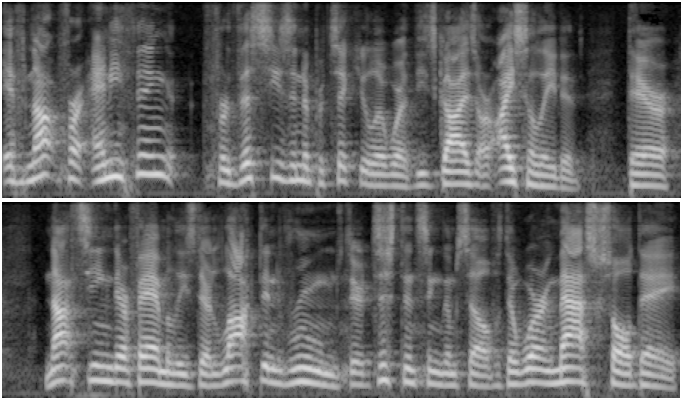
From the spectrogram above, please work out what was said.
if not for anything, for this season in particular, where these guys are isolated, they're not seeing their families, they're locked in rooms, they're distancing themselves, they're wearing masks all day.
